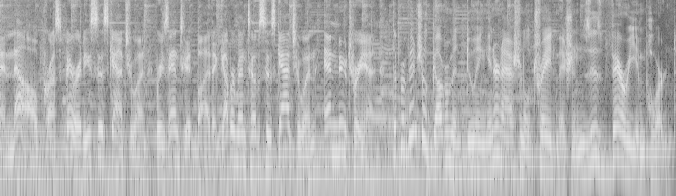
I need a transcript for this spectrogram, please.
And now, Prosperity Saskatchewan, presented by the Government of Saskatchewan and Nutrien. The provincial government doing international trade missions is very important.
